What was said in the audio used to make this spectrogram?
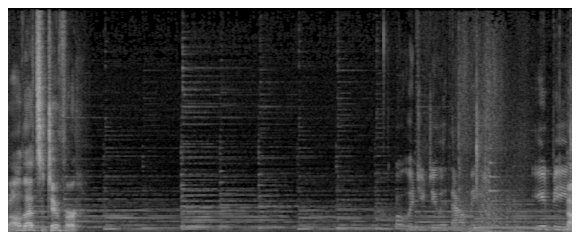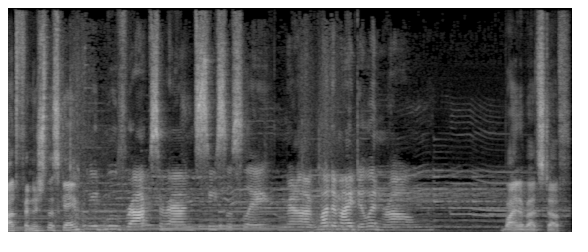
Well, that's a twofer. What would you do without me? You'd be. Not finish this game? You'd move rocks around ceaselessly. And you're like, what am I doing wrong? Whine about stuff.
